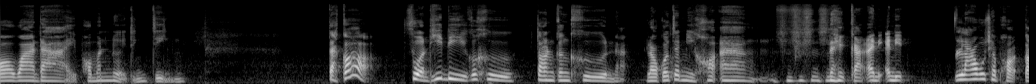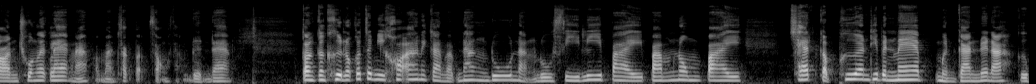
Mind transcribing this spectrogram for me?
ก็ว่าได้ เพราะมันเหนื่อยจริง ๆ แต่ก็ส่วนที่ดีก็คือตอนกลางคืนอะ เราก็จะมีข้ออ้างในการอันนี้อันนี้เล่าเฉพาะตอนช่วงแรก ๆ นะ ประมาณสักแบบสองสามเดือนแรก ตอนกลางคืนเราก็จะมีข้ออ้างในการแบบนั่งดูหนังดูซีรีส์ไป ปั๊มนมไปแชทกับเพื่อนที่เป็นแม่เหมือนกันด้วยนะ คือ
